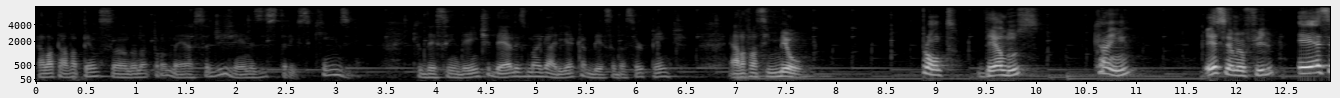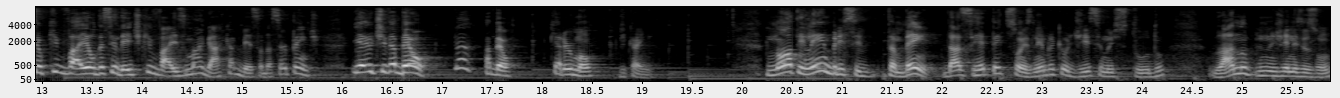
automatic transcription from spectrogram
Ela estava pensando na promessa de Gênesis 3,15, que o descendente dela esmagaria a cabeça da serpente. Ela fala assim: Meu, pronto, dê a luz, Caim, esse é meu filho, esse é o que vai, é o descendente que vai esmagar a cabeça da serpente. E aí eu tive Abel, ah, Abel, que era irmão de Caim. Notem, lembre-se também das repetições. Lembra que eu disse no estudo, lá no, no, Gênesis 1,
